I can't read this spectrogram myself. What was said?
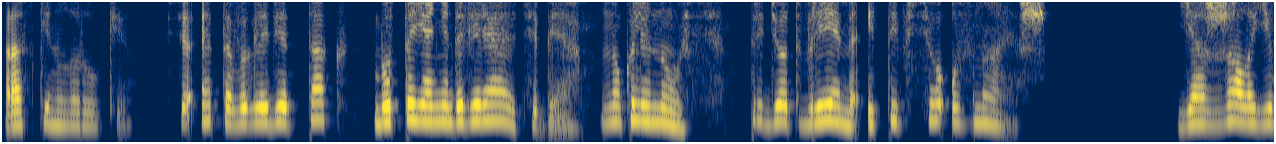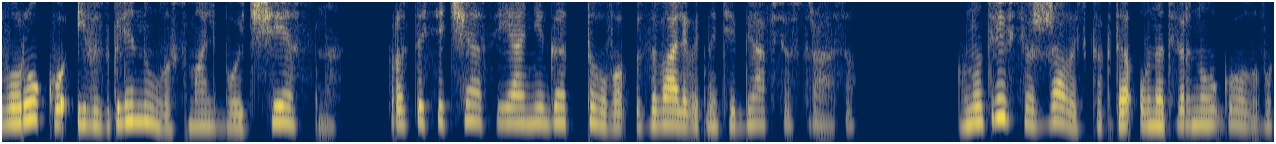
Раскинула руки. «Все это выглядит так, будто я не доверяю тебе. Но клянусь, Придет время, и ты все узнаешь. Я сжала его руку и взглянула с мольбой, честно. Просто сейчас я не готова взваливать на тебя все сразу. Внутри все сжалось, когда он отвернул голову.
